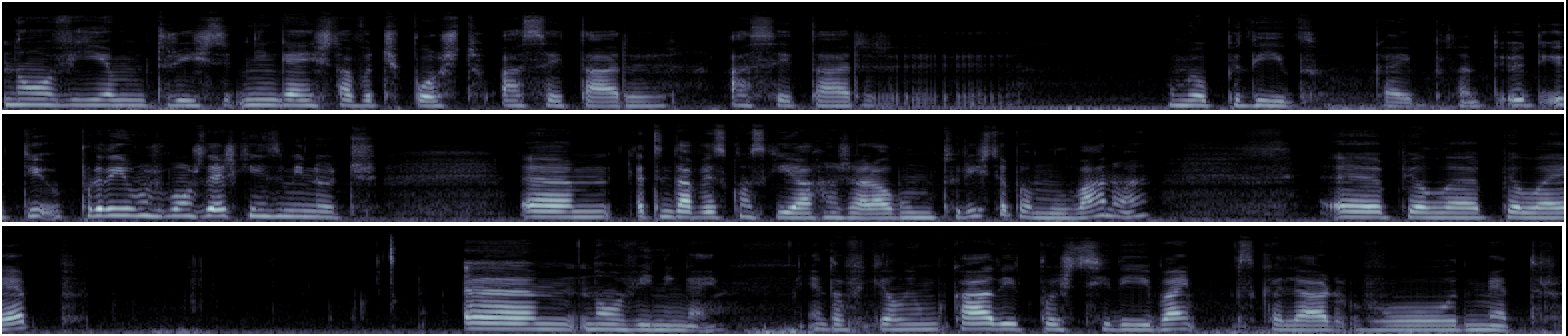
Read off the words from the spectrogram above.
não havia motorista, ninguém estava disposto a aceitar, a aceitar uh, o meu pedido, ok? Portanto, eu, eu, perdi uns bons 10, 15 minutos um, a tentar ver se conseguia arranjar algum motorista para me levar, não é? Uh, pela, pela app. Um, não havia ninguém. Então fiquei ali um bocado e depois decidi, bem, se calhar vou de metro.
